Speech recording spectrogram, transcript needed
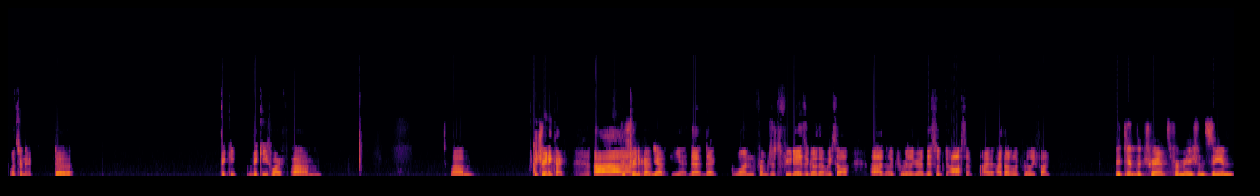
what's her name? The Vicky Vicky's wife, um, um, Katrina Kaif. Uh, Katrina Kaif, yeah. yeah, that that one from just a few days ago that we saw uh, that looked really great. This looked awesome. I, I thought it looked really fun. It did. The transformation scene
